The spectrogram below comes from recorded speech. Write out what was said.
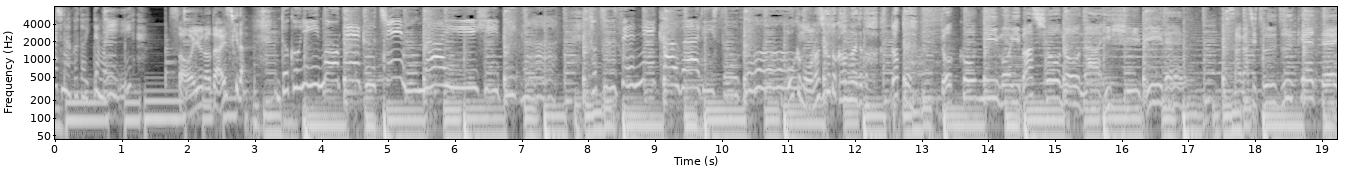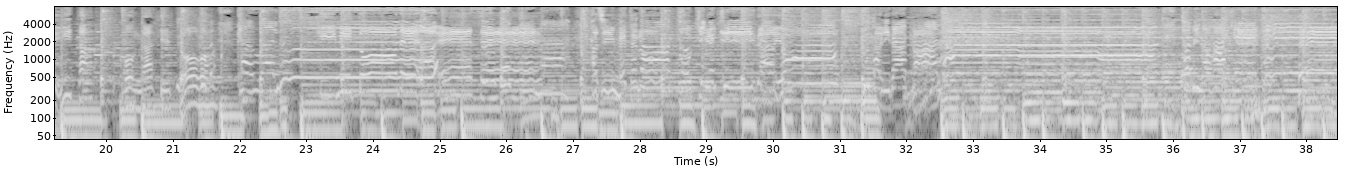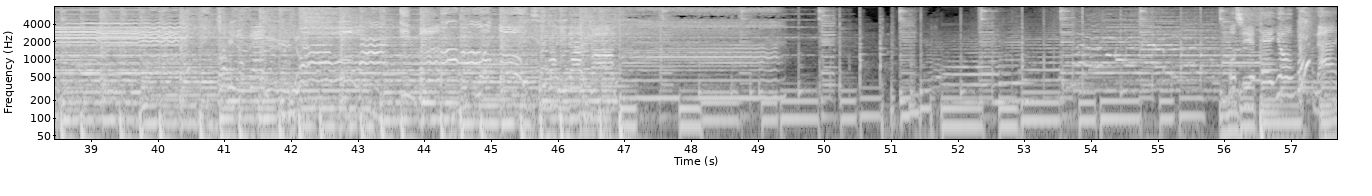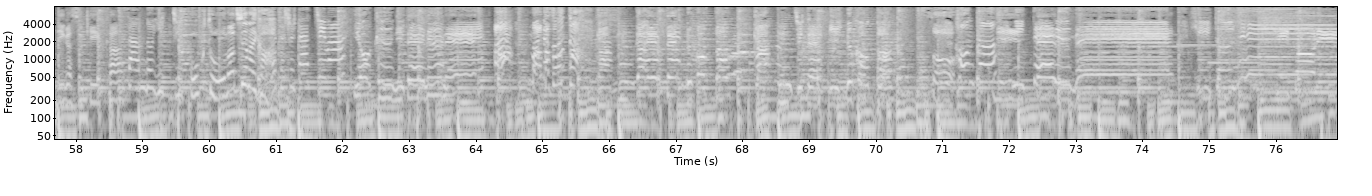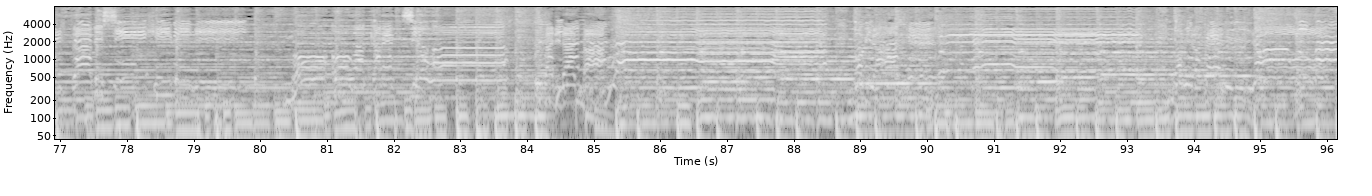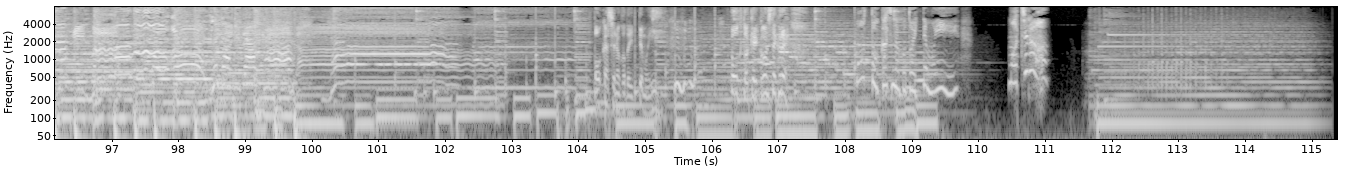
かしなこと言ってもいい？そういうの大好きだ。どこにも出口のない日々が突然に変わりそう。僕も同じこと考えてた。だってどこにも居場所のない日々で。探し続けていたこんな人を。変わる。君と出会えて。初めてのときめきだよ。えてよ。何が好きか。サンドイッチ。僕と同じじゃないか。私たちはよおかしなこと言ってもいい。僕と結婚してくれ。もっとおかしなこと言ってもいい？もちろん。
